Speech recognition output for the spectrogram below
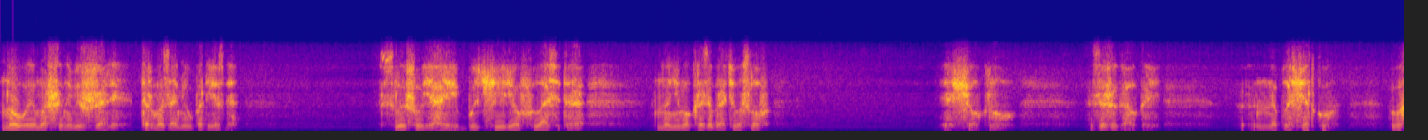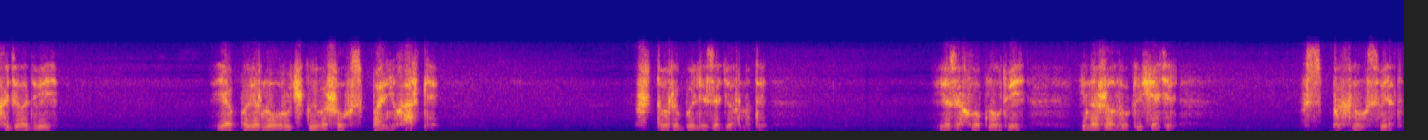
Новые машины визжали тормозами у подъезда. Слышал я и бычий рев Ласситера, но не мог разобрать его слов. Я щелкнул зажигалкой. На площадку выходила дверь. Я повернул ручку и вошел в спальню Хартли. Шторы были задернуты. Я захлопнул дверь и нажал на выключатель. Вспыхнул свет.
